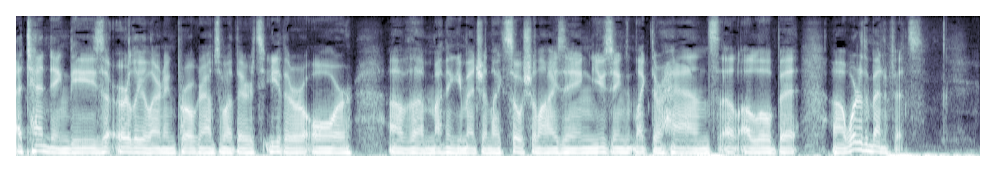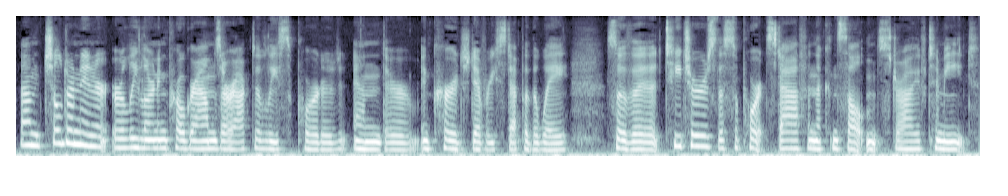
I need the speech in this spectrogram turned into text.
attending these early learning programs, whether it's either or of them? I think you mentioned like socializing, using like their hands a, a little bit. Uh, what are the benefits? Um, children in early learning programs are actively supported and they're encouraged every step of the way. So the teachers, the support staff, and the consultants strive to meet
